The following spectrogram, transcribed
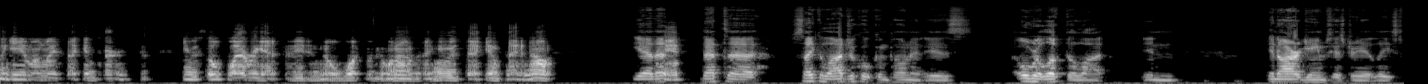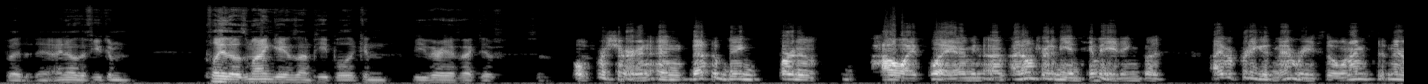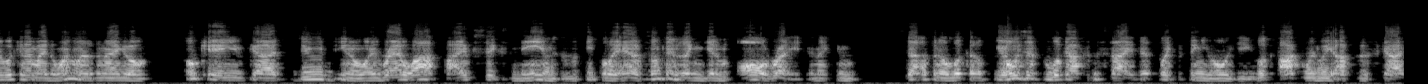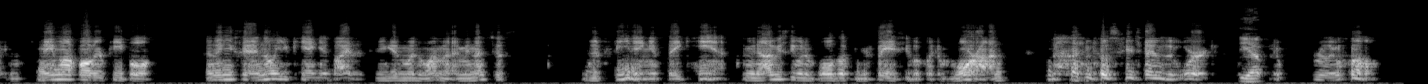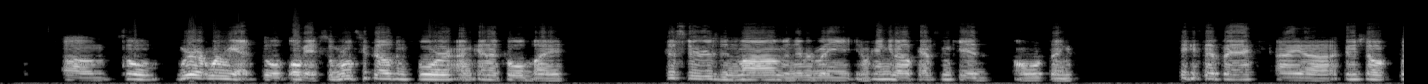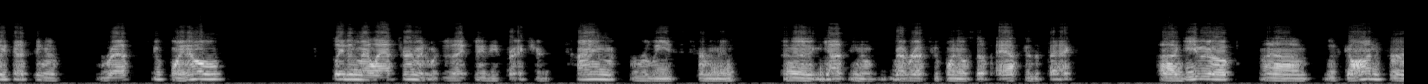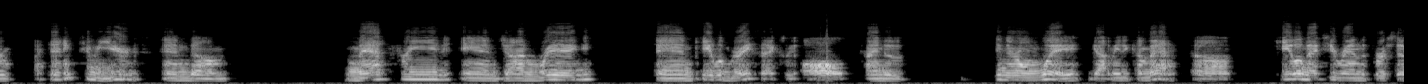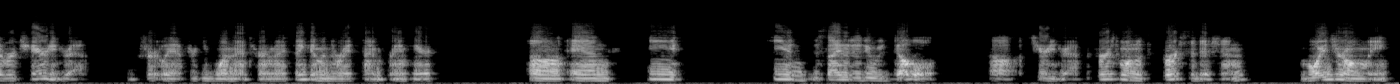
the game on my second turn he was so flabbergasted he didn't know what was going on. But I knew his deck inside and out. Yeah, that And- that uh, psychological component is overlooked a lot in in our game's history, at least. But I know that if you can play those mind games on people, it can be very effective. So, Oh, for sure, and and that's a big part of how I play. I mean, I, I don't try to be intimidating, but I have a pretty good memory. So when I'm sitting there looking at my dilemmas, and I go, okay, you've got dude, you know, I rattle off five, six names of the people they have. Sometimes I can get them all right, and I can stop and I'll look up. You always have to look off to the side. That's like the thing you always do. You look awkwardly off to the sky and name off all their people, and then you say, I know you can't get by this, and you give them a dilemma. I mean, that's just defeating if they can't. I mean, obviously when it blows up in your face, you look like a moron. But those few times it worked Yep. really well. Um, so where where are we at? So okay, so World 2004. I'm kind of told by sisters and mom and everybody, you know, hang it up, have some kids, all those things. Take a step back. I uh, finished out playtesting of Ref 2.0. Played in my last tournament, which was actually the Fractured Time release tournament, and then got you know Ref 2.0 stuff after the fact. Uh, gave it up. Um, was gone for I think two years, and um, Matt Freed and John Rigg and Caleb Grace actually all kind of in their own way got me to come back. Uh, Caleb actually ran the first ever charity draft shortly after he won that tournament. I think I'm in the right time frame here. Uh, and he, he had decided to do a double, uh, charity draft. The first one was first edition, Voyager only,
